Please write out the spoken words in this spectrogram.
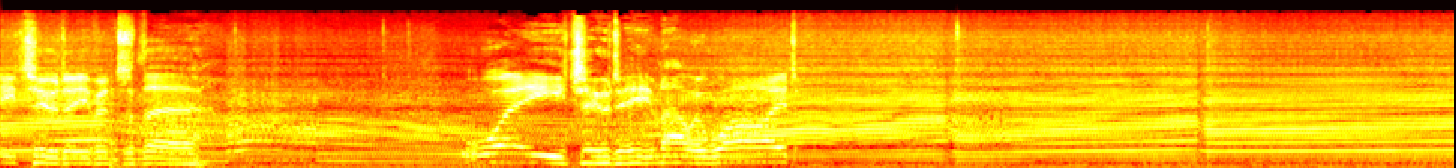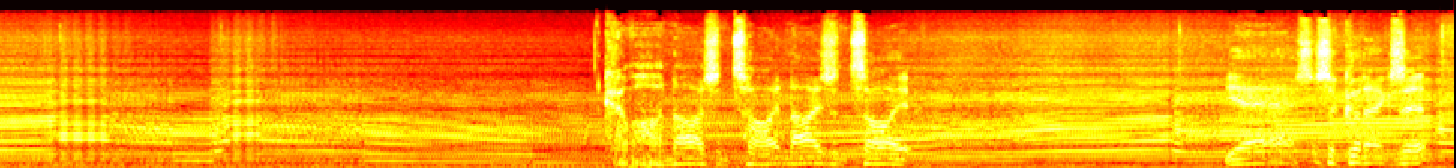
Way too deep into there way too deep. Now we're wide. Come on, nice and tight, nice and tight. Yes, it's a good exit.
